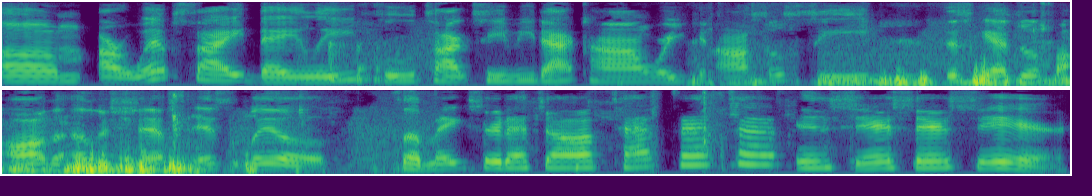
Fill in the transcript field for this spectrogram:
um, our website daily, foodtoktv.com, where you can also see the schedule for all the other chefs as well. So make sure that y'all tap, tap, tap, and share, share, share.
